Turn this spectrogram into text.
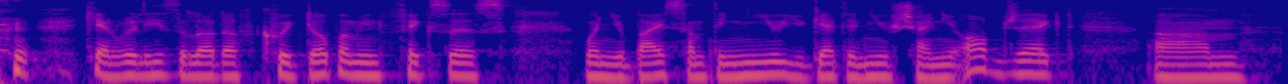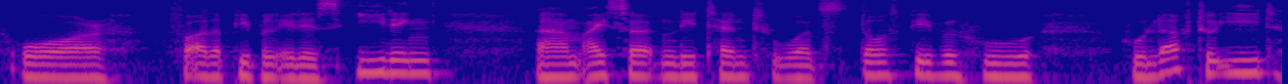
can release a lot of quick dopamine fixes. When you buy something new, you get a new shiny object. Um, or for other people, it is eating. Um, I certainly tend towards those people who who love to eat,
